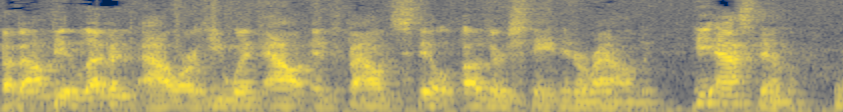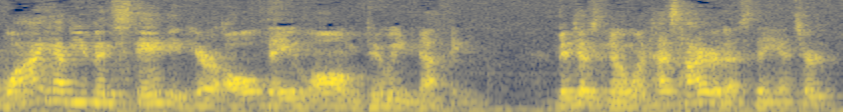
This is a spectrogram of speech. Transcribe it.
About the eleventh hour, he went out and found still others standing around. He asked them, Why have you been standing here all day long doing nothing? Because no one has hired us, they answered.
